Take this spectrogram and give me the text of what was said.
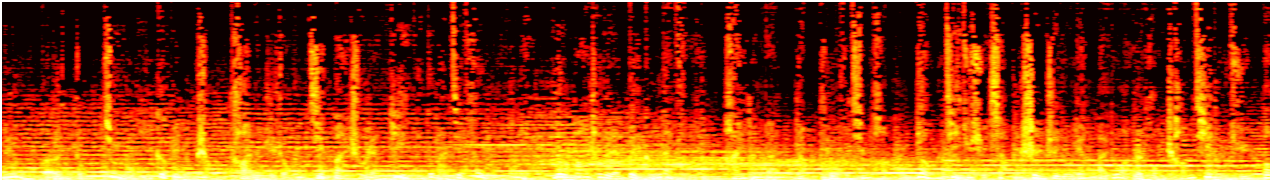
每五个儿童中就有一个被留守。他们之中，近半数人一年都难见父母一面，有八成的人被隔代抚养，还有的要多父亲朋，要么寄居学校，甚至有两百多万儿童长期独居，包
